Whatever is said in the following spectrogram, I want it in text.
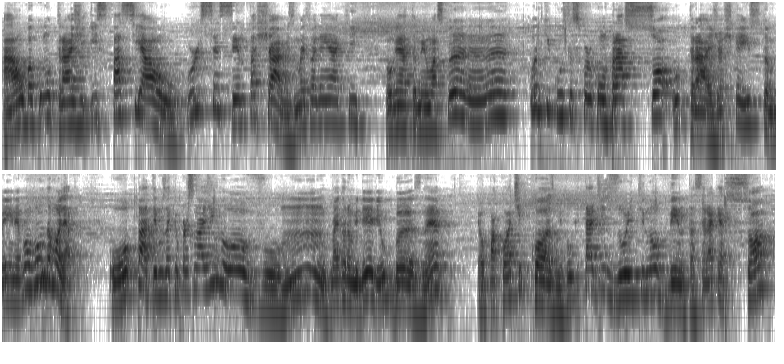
A Alba com o traje espacial por 60 chaves, mas vai ganhar aqui, vou ganhar também umas. Quanto que custa se for comprar só o traje? Acho que é isso também, né? Vamos, vamos dar uma olhada. Opa, temos aqui um personagem novo. Hum, como é que é o nome dele? O Buzz, né? É o pacote cósmico, que tá R$18,90. Será que é só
